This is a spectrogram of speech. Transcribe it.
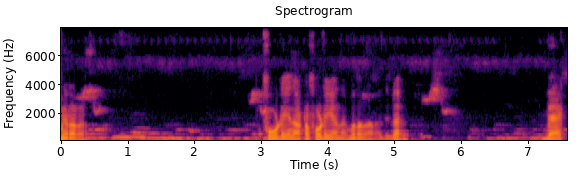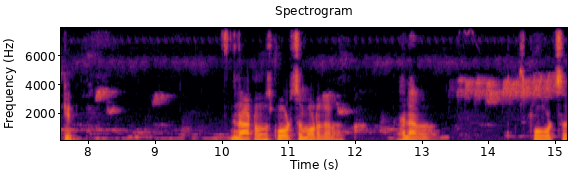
മിറർ ഫോൾഡ് ചെയ്യുന്ന അട്ട ഫോൾഡ് ചെയ്യുന്ന മിററാണ് ഇതിന്റെ ബാക്ക് ഇതിന്റെ ഓട്ടോ സ്പോർട്സ് മോഡലാണ് എല്ലാം സ്പോർട്സ്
